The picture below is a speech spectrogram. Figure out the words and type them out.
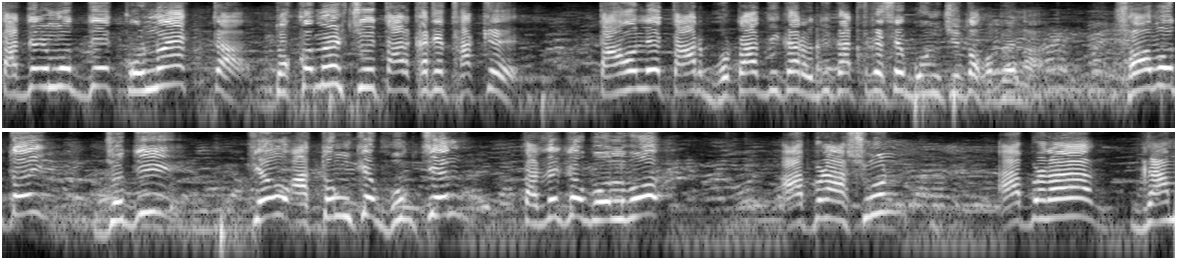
তাদের মধ্যে কোনো একটা ডকুমেন্টস যদি তার কাছে থাকে, তাহলে তার ভোটাধিকার অধিকার থেকে সে বঞ্চিত হবে না। স্বভাবতই যদি কেউ আতঙ্কে ভুগছেন তাদেরকে বলব, আপনারা আসুন, আপনারা গ্রাম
